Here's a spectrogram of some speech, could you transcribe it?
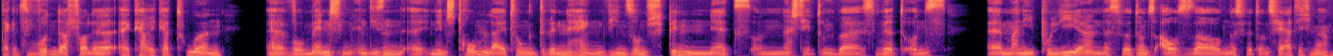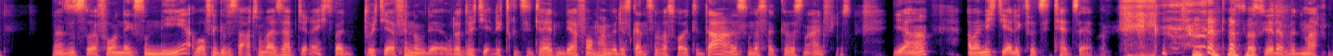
Da gibt's wundervolle äh, Karikaturen, äh, wo Menschen in diesen, äh, in den Stromleitungen drin hängen, wie in so einem Spinnennetz und da steht drüber, es wird uns äh, manipulieren, es wird uns aussaugen, es wird uns fertig machen. Und dann sitzt du davor und denkst so, nee, aber auf eine gewisse Art und Weise habt ihr recht, weil durch die Erfindung der oder durch die Elektrizität in der Form haben wir das Ganze, was heute da ist, und das hat gewissen Einfluss. Ja, aber nicht die Elektrizität selber. das, was wir damit machen.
